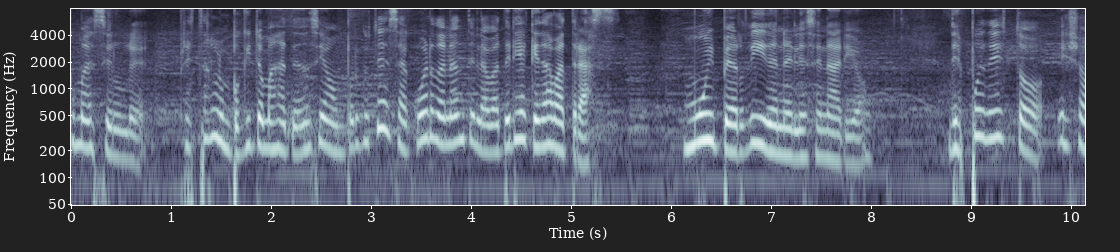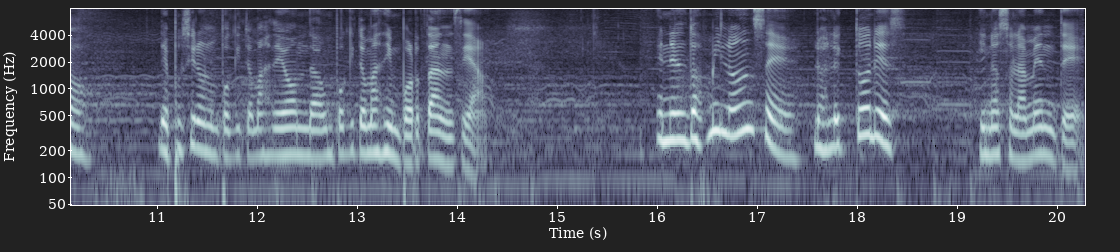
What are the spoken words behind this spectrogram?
¿cómo decirle? Prestarle un poquito más de atención, porque ustedes se acuerdan antes la batería quedaba atrás, muy perdida en el escenario. Después de esto, ellos le pusieron un poquito más de onda, un poquito más de importancia. En el 2011, los lectores, y no solamente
